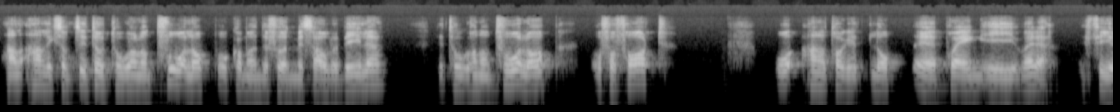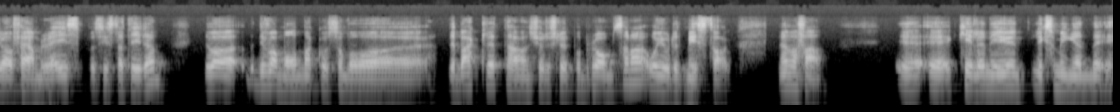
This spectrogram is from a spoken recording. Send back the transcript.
Han, han liksom, det tog, tog honom två lopp att komma underfund med Sauberbilen. Det tog honom två lopp att få fart och han har tagit lopp, eh, poäng i vad är det, fyra av fem race på sista tiden. Det var, det var Monaco som var eh, debaclet där han körde slut på bromsarna och gjorde ett misstag. Men vad fan, eh, eh, killen är ju liksom ingen, eh,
